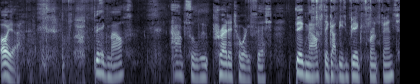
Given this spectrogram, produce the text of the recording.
Oh yeah. Big mouth. Absolute predatory fish. Big mouths. They got these big front fins.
